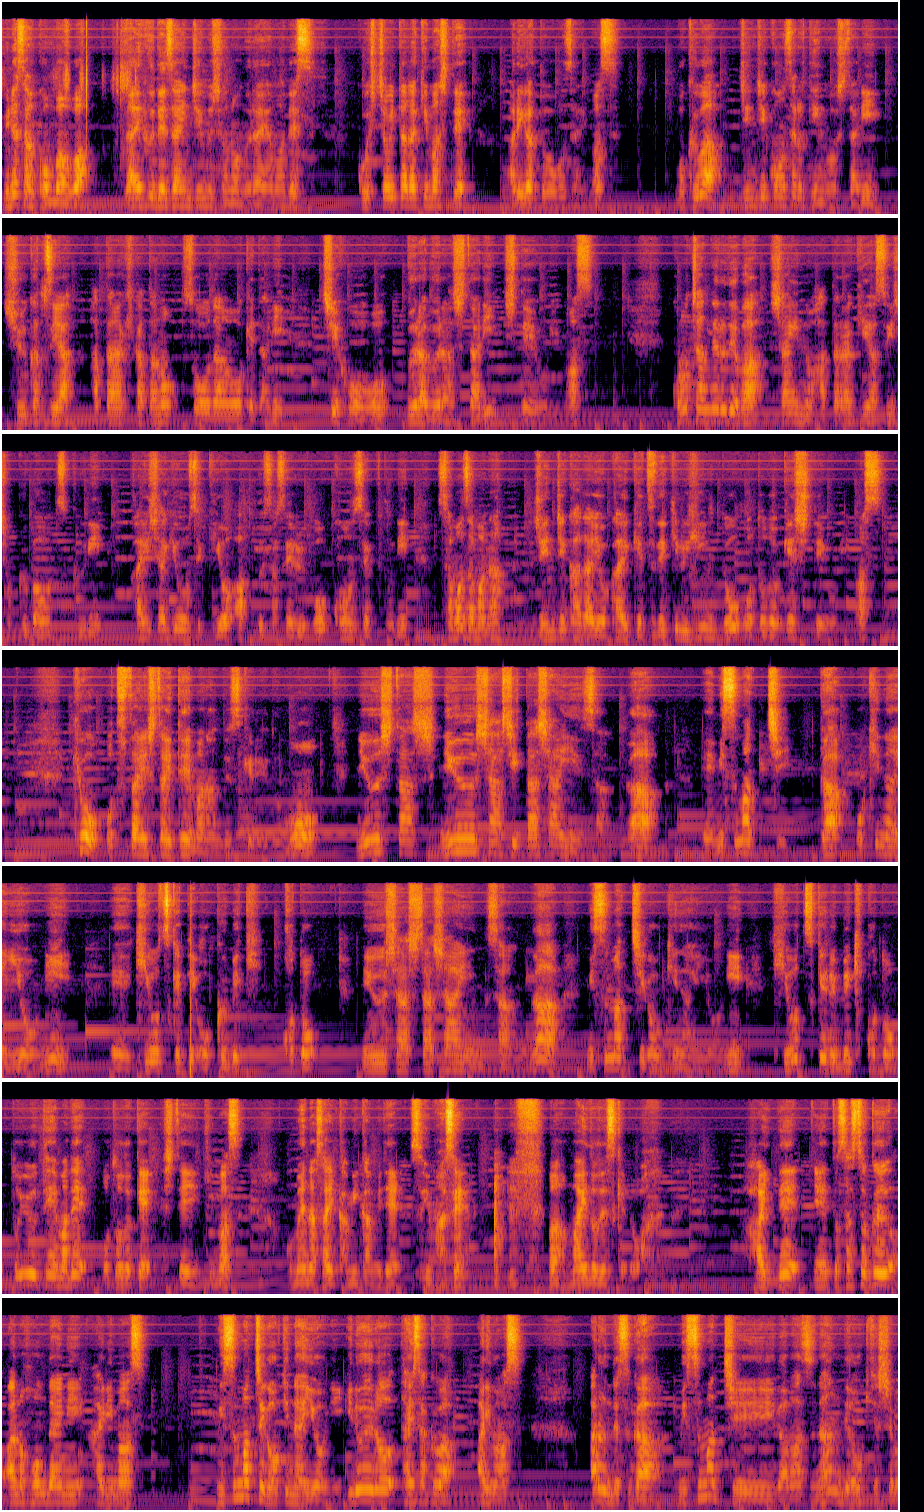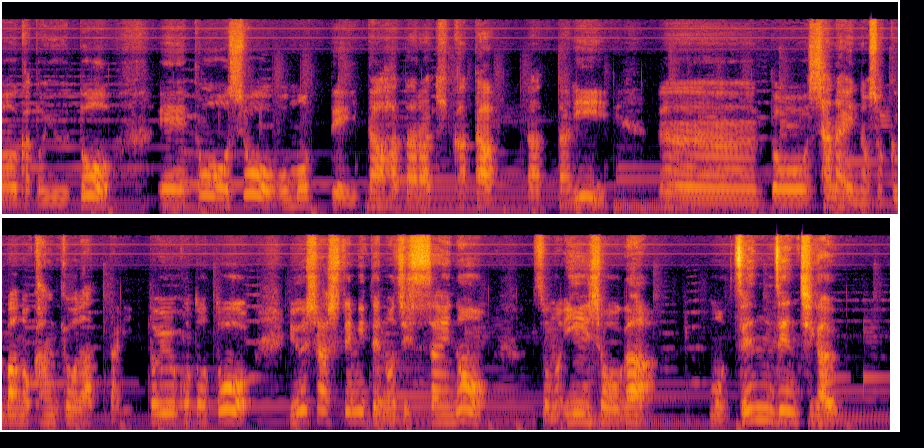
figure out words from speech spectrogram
皆さんこんばんは。ライフデザイン事務所の村山です。ご視聴いただきましてありがとうございます。僕は人事コンサルティングをしたり、就活や働き方の相談を受けたり、地方をブラブラしたりしております。このチャンネルでは、社員の働きやすい職場を作り、会社業績をアップさせるをコンセプトに、様々な人事課題を解決できるヒントをお届けしております。今日お伝えしたいテーマなんですけれども、入社し入社した社員さんが、えミスマッチが起きないように、え気をつけておくべきこと、入社した社員さんがミスマッチが起きないように気をつけるべきことというテーマでお届けしていきます。ごめんなさい、カミカミですいません。まあ、毎度ですけど。はい。で、えっ、と、早速、あの、本題に入ります。ミスマッチが起きないようにいろいろ対策はあります。あるんですが、ミスマッチがまずなんで起きてしまうかというと、えー当初思っていた働き方だったり、うーんと、社内の職場の環境だったりということと、入社してみての実際のその印象がもう全然違う。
